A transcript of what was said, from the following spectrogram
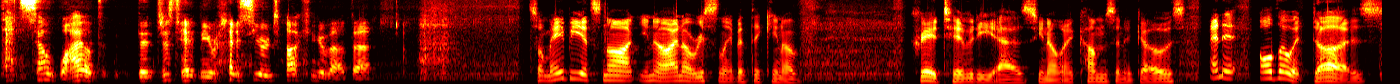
That's so wild. That just hit me right as you were talking about that. So maybe it's not, you know, I know recently I've been thinking of creativity as, you know, it comes and it goes. And it although it does,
